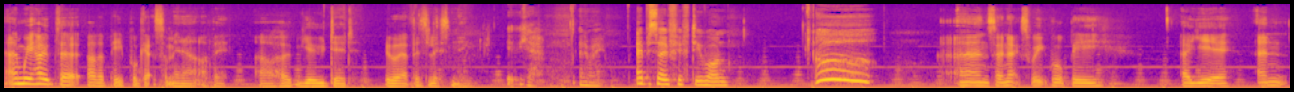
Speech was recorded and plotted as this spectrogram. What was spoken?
And we hope that other people get something out of it. I hope you did, whoever's listening. yeah. Anyway, episode 51. And so next week will be a year, and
